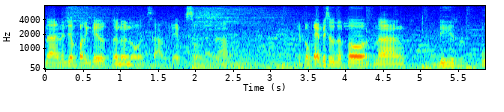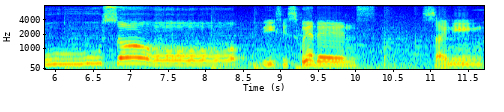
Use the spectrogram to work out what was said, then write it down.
na nandiyan pa rin kayo nanonood sa aking episode na itong episode na to ng Dear Puso. This is Kuya Dens signing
